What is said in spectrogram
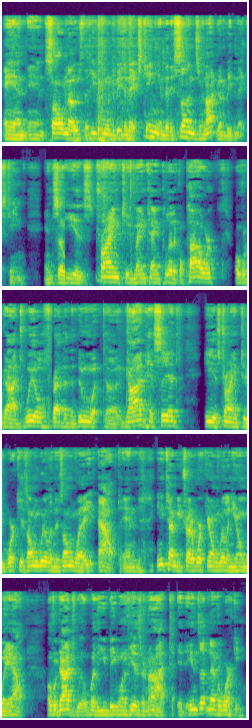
And, and Saul knows that he's going to be the next king and that his sons are not going to be the next king. And so he is trying to maintain political power over God's will rather than doing what uh, God has said. He is trying to work his own will and his own way out. And anytime you try to work your own will and your own way out over God's will, whether you be one of his or not, it ends up never working.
